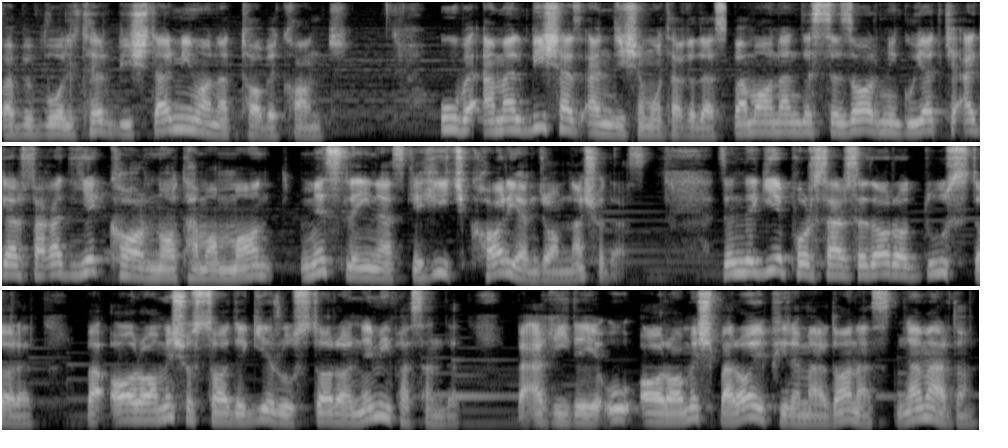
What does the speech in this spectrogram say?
و به ولتر بیشتر میماند تا به کانت. او به عمل بیش از اندیشه معتقد است و مانند سزار می‌گوید که اگر فقط یک کار ناتمام ماند مثل این است که هیچ کاری انجام نشده است. زندگی پرسرصدا را دوست دارد و آرامش و سادگی روستا را نمیپسندد. و عقیده او آرامش برای پیرمردان است نه مردان.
